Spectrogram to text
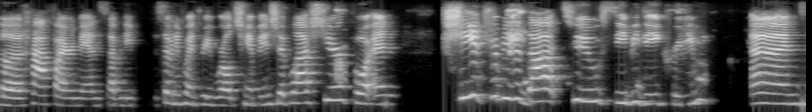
the half Ironman 70 70.3 World Championship last year for and she attributed that to CBD cream and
